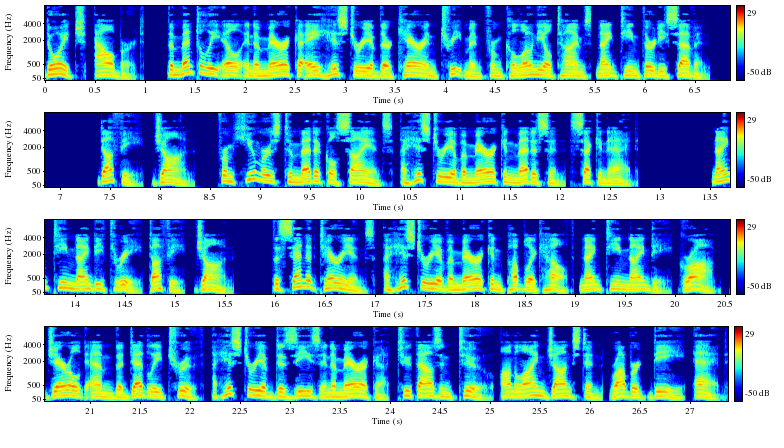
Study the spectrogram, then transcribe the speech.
Deutsch, Albert. The Mentally Ill in America A History of Their Care and Treatment from Colonial Times 1937. Duffy, John. From Humors to Medical Science, A History of American Medicine 2nd ed. 1993 Duffy, John. The Sanitarians, A History of American Public Health 1990 Grob, Gerald M. The Deadly Truth, A History of Disease in America 2002 Online Johnston, Robert D., ed.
